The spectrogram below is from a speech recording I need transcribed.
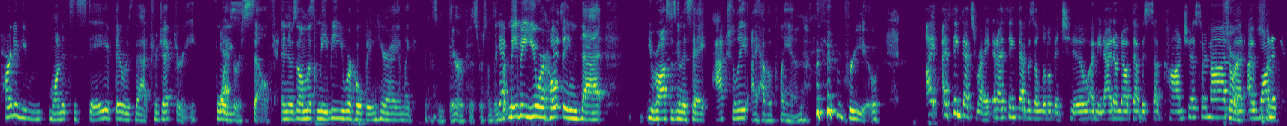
Part of you wanted to stay if there was that trajectory for yes. yourself. And it was almost maybe you were hoping, here I am like, like some therapist or something, but maybe you were hoping yes. that your boss was going to say, actually, I have a plan for you. I, I think that's right. And I think that was a little bit too. I mean, I don't know if that was subconscious or not, sure. but I wanted, sure.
